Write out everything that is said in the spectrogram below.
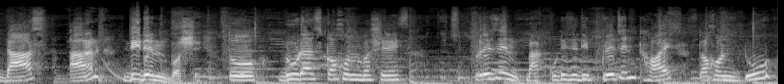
ডাস আর ডিডেন বসে। তো ডু ডাস কখন বসে? প্রেজেন্ট বাক্যটি যদি প্রেজেন্ট হয়, তখন ডু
